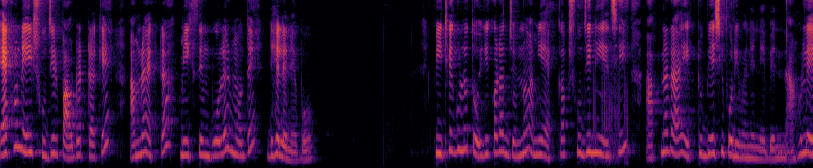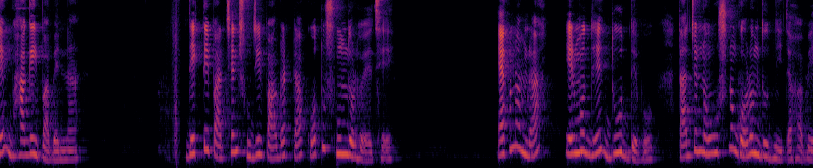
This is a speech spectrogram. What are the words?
এখন এই সুজির পাউডারটাকে আমরা একটা মিক্সিং বোলের মধ্যে ঢেলে নেব। পিঠেগুলো তৈরি করার জন্য আমি এক কাপ সুজি নিয়েছি। আপনারা একটু বেশি পরিমাণে নেবেন, না হলে ভাগেই পাবেন না। দেখতেই পাচ্ছেন সুজির পাউডারটা কত সুন্দর হয়েছে। এখন আমরা এর মধ্যে দুধ দেব, তার জন্য উষ্ণ গরম দুধ নিতে হবে।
